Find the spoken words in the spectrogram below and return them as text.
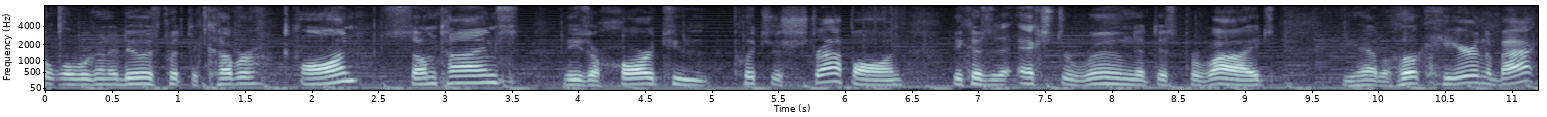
So what we're gonna do is put the cover on. Sometimes these are hard to put your strap on because of the extra room that this provides. You have a hook here in the back.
